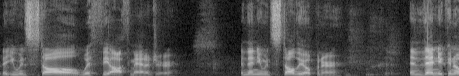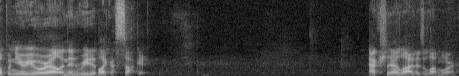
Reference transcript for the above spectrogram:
that you install with the auth manager. And then you install the opener. And then you can open your URL and then read it like a socket. Actually, I lied. There's a lot more.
